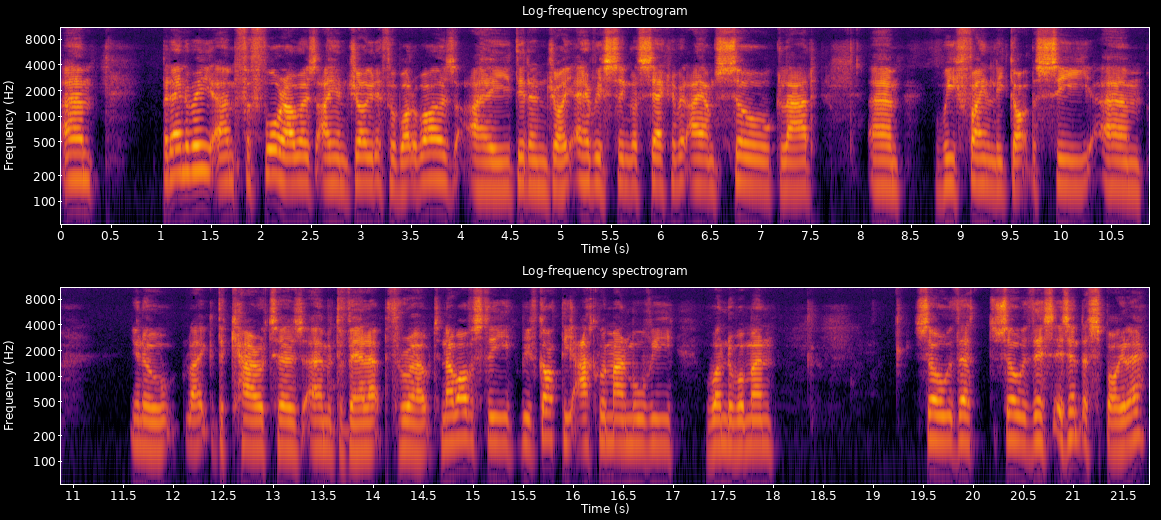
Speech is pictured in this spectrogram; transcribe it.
Um, but anyway, um, for four hours, I enjoyed it for what it was. I did enjoy every single second of it. I am so glad um, we finally got to see, um, you know, like the characters um, develop throughout. Now, obviously, we've got the Aquaman movie, Wonder Woman. So that so this isn't a spoiler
